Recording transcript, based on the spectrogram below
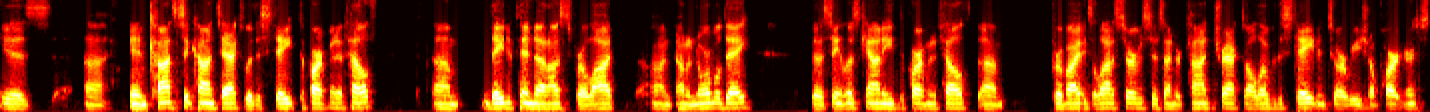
is uh, in constant contact with the state Department of Health. Um, they depend on us for a lot on, on, a normal day. The St. Louis County Department of Health um, provides a lot of services under contract all over the state and to our regional partners.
